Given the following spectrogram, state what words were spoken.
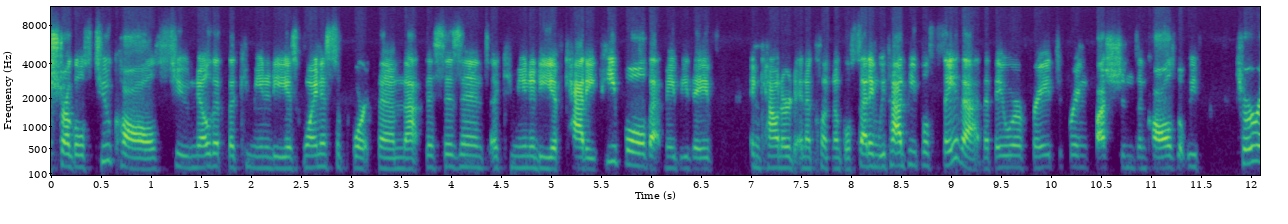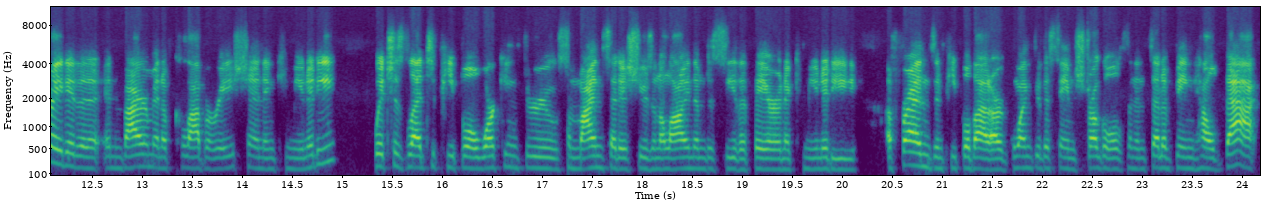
struggles to calls to know that the community is going to support them, that this isn't a community of catty people that maybe they've encountered in a clinical setting. We've had people say that, that they were afraid to bring questions and calls, but we've curated an environment of collaboration and community, which has led to people working through some mindset issues and allowing them to see that they are in a community of friends and people that are going through the same struggles. And instead of being held back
